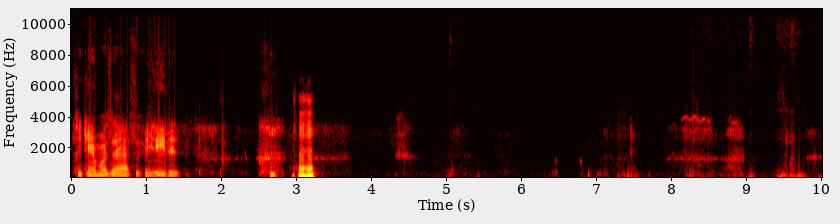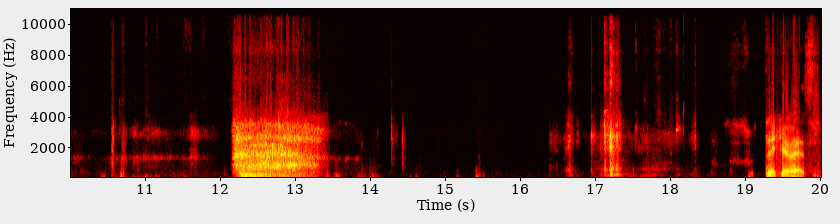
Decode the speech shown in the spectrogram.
Kick Elmo's ass if he ate it. ridiculous.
